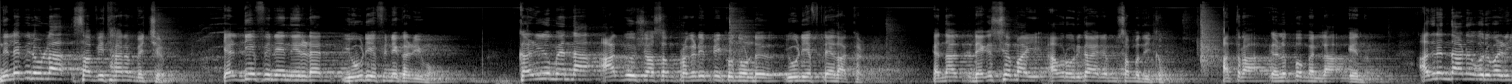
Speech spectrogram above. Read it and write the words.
നിലവിലുള്ള സംവിധാനം വെച്ച് എൽ ഡി എഫിനെ നേരിടാൻ യു ഡി എഫിന് കഴിയുമോ? കഴിയുമെന്ന ആത്മവിശ്വാസം പ്രകടിപ്പിക്കുന്നുണ്ട് യു ഡി എഫ് നേതാക്കൾ. എന്നാൽ രഹസ്യമായി അവർ ഒരു കാര്യം സമ്മതിക്കും. അത്ര എളുപ്പമല്ല എന്ന്. അതിനെന്താണ് ഒരു വഴി?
